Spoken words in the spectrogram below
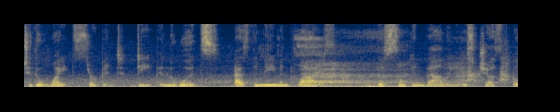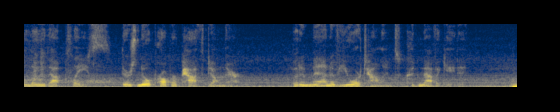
to the White Serpent deep in the woods. As the name implies, the sunken valley is just below that place. There's no proper path down there, but a man of your talent could navigate it.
